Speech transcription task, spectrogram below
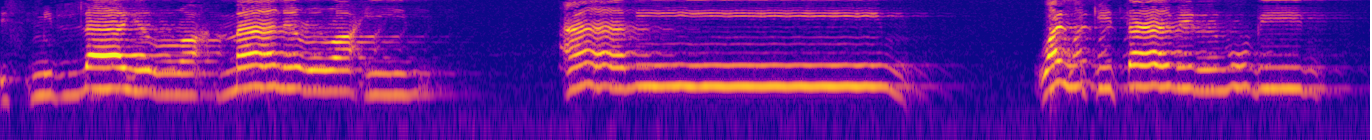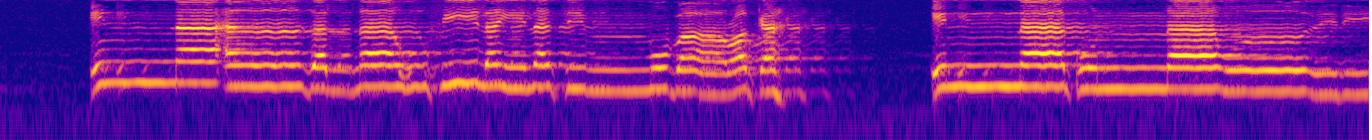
بسم الله الرحمن الرحيم. آمين. والكتاب المبين. إنا أنزلناه في ليلة مباركة. إنا كنا منذرين.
